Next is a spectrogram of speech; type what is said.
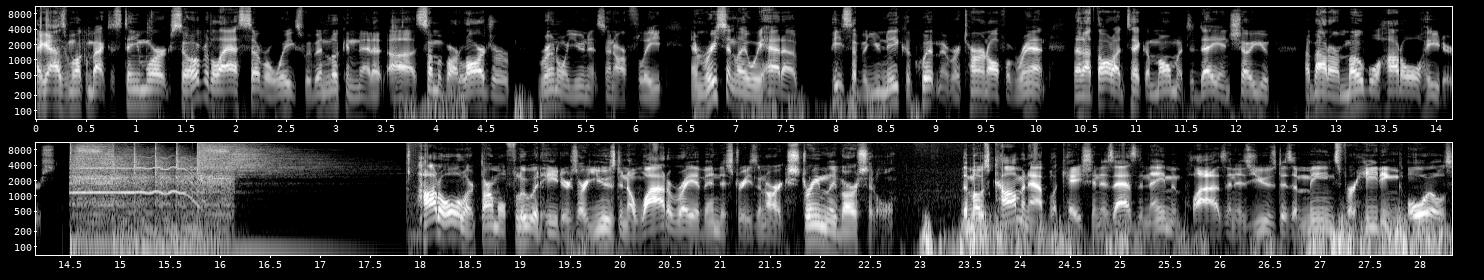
Hey guys, and welcome back to Steamworks. So over the last several weeks, we've been looking at uh, some of our larger rental units in our fleet. And recently we had a piece of a unique equipment return off of rent that I thought I'd take a moment today and show you about our mobile hot oil heaters. Hot oil or thermal fluid heaters are used in a wide array of industries and are extremely versatile. The most common application is as the name implies and is used as a means for heating oils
